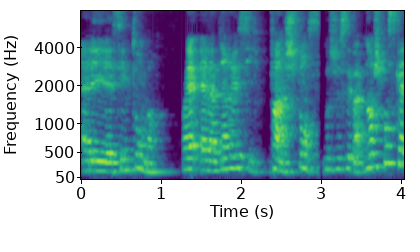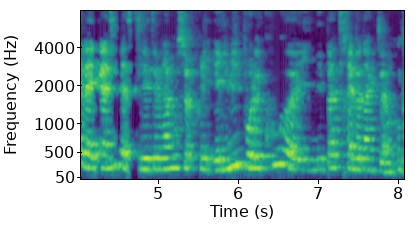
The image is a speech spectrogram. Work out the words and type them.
Elle est, c'est une tombe. Hein. Ouais, elle a bien réussi. Enfin, je pense. Je sais pas. Non, je pense qu'elle l'avait pas dit parce qu'il était vraiment surpris. Et lui, pour le coup, il n'est pas très bon acteur. Donc.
